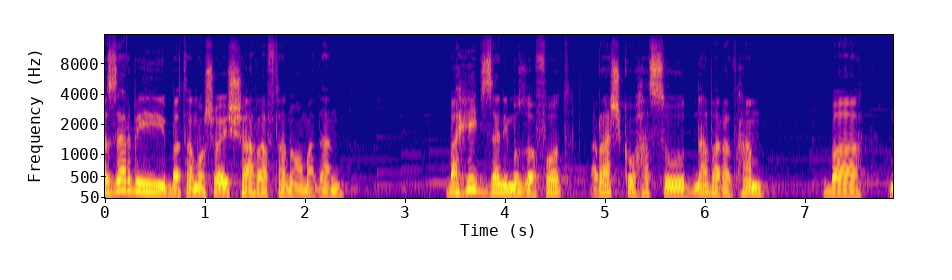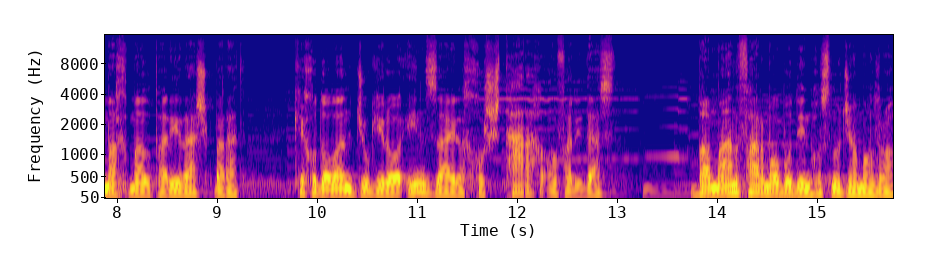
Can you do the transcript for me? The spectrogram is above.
аз зарби ба тамошои шаҳр рафтану омадан. Ба ҳеҷ зани музофот рашку ҳасуд набарад ҳам ба махмалпарӣ рашк барад ки худованд ҷугиро ин зайл хуштар офаридааст. Ба ман фармо буд ин ҳусну ҷамолро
